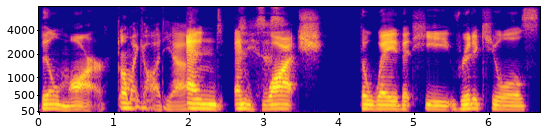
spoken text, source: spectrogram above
Bill Maher Oh my god, yeah. and and Jesus. watch the way that he ridicules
